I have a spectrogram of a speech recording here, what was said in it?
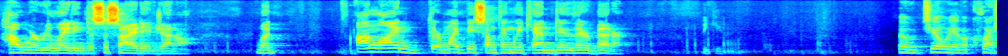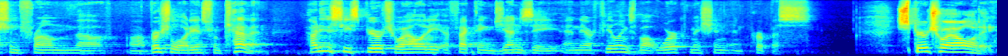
how we're relating to society in general. But online, there might be something we can do there better. So Joe, we have a question from the uh, virtual audience from Kevin. How do you see spirituality affecting Gen Z and their feelings about work, mission, and purpose? Spirituality.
